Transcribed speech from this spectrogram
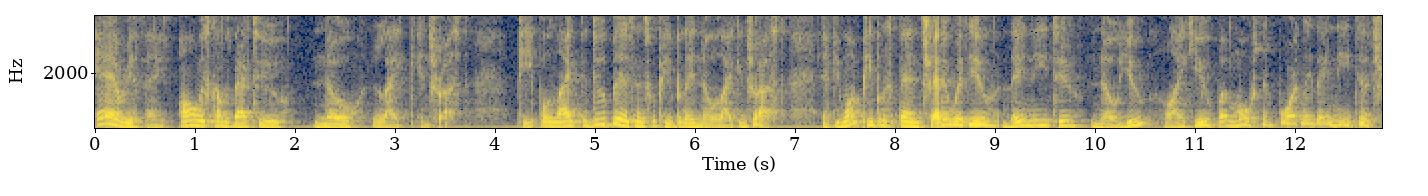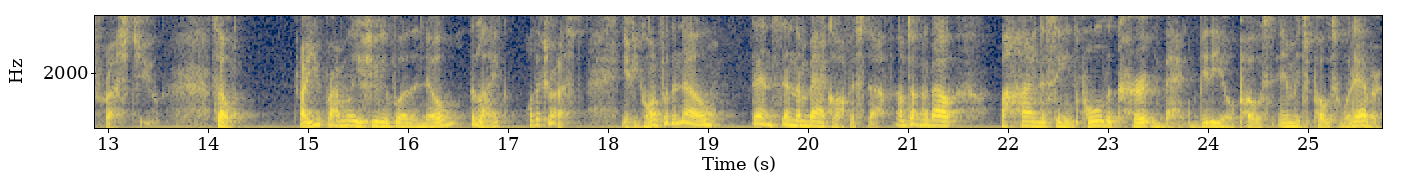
everything always comes back to know, like, and trust. People like to do business with people they know, like, and trust. If you want people to spend cheddar with you, they need to know you, like you, but most importantly, they need to trust you. So, are you primarily shooting for the know, the like, or the trust? If you're going for the know, then send them back office stuff. I'm talking about behind the scenes, pull the curtain back, video posts, image posts, whatever.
